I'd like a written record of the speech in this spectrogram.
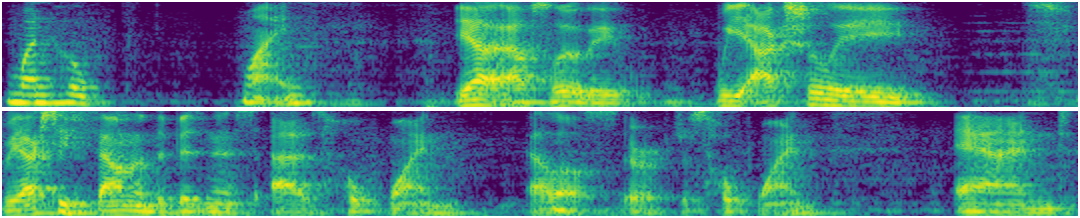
one hope wine? Yeah absolutely. We actually we actually founded the business as hope wine llc or just hope wine and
